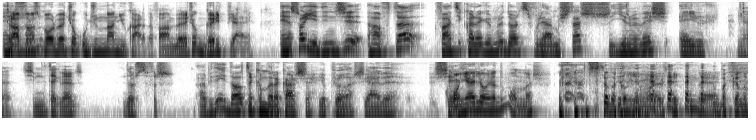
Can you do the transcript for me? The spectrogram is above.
En Trabzonspor böyle çok ucundan yukarıda falan. Böyle çok garip yani. En son 7. hafta Fatih Karagümrük'ü 4-0 yenmişler. 25 Eylül. evet. Şimdi tekrar 4-0. Ha, Bir de iddialı takımlara karşı yapıyorlar. Yani şey Konya ile oynadı mı onlar? Sırada Konya mı var yani. bakalım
